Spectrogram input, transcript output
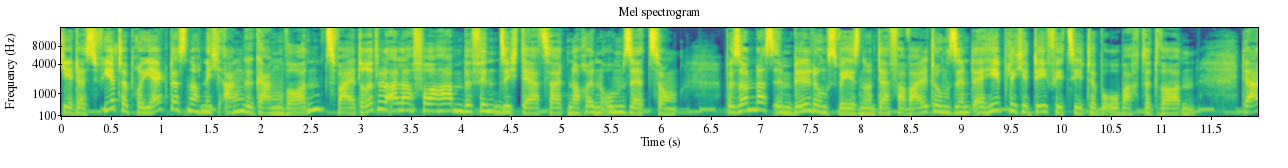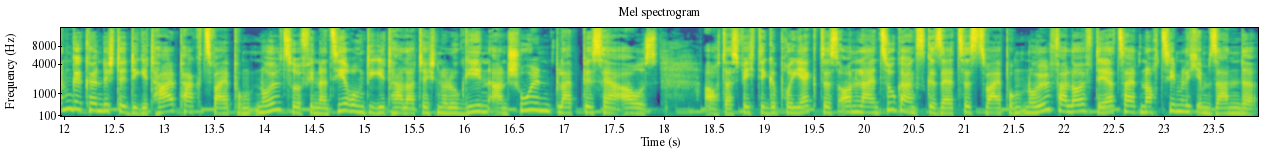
Jedes vierte Projekt ist noch nicht angegangen worden. Zwei Drittel aller Vorhaben befinden sich derzeit noch in Umsetzung. Besonders im Bildungswesen und der Verwaltung sind erhebliche Defizite beobachtet worden. Der angekündigte Digitalpakt 2.0 zur Finanzierung digitaler Technologien an Schulen bleibt bisher aus. Auch das wichtige Projekt des Online-Zugangsgesetzes 2.0 verläuft derzeit noch ziemlich im Sande.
